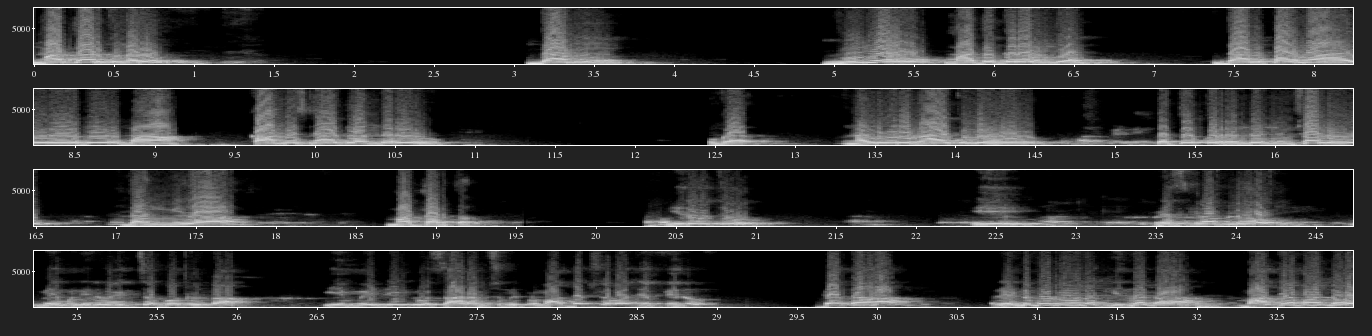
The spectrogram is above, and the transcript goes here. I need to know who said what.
Speaker 1: మాట్లాడుకున్నారు. దాని వీడియో మా దగ్గర ఉంది. అని దానిపైన ఈరోజు మా కాంగ్రెస్ నాయకులందరూ ఒక నలుగురు నాయకులు ప్రతి ఒక్క రెండు నిమిషాలు దాని మీద మాట్లాడతారు.
Speaker 2: ఈరోజు ఈ ప్రెస్ క్లబ్లో మేము నిర్వహించబోతున్న ఈ మీటింగ్ సారాంశం ఇప్పుడు మా అధ్యక్షుల వారు చెప్పారు. గత రెండు మూడు రోజుల కిందట మాధ్యమాల్లో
